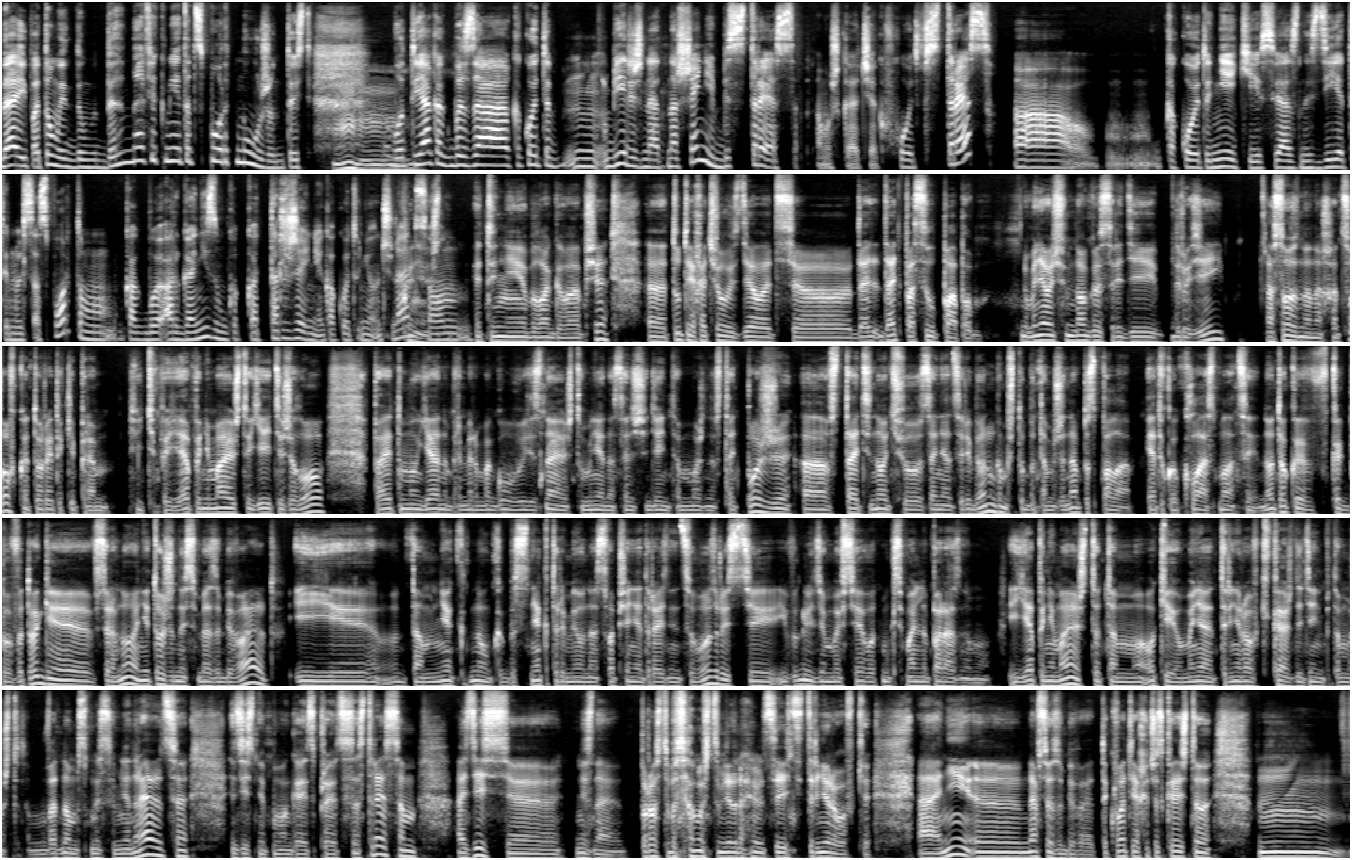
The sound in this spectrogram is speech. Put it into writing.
да, и потом и думаю, да нафиг мне этот спорт нужен, то есть вот я как бы за какое-то бережное отношение без стресса, потому что когда человек входит в стресс, какой-то некий, связанный с диетой или со спортом, как бы организм, как отторжение какое-то у него начинается. Конечно. Он... Это не благо вообще. Э, тут я хочу сделать, э, дать посыл папам. У меня очень много среди друзей осознанных отцов, которые такие прям, типа, я понимаю, что ей тяжело, поэтому я, например, могу, знаю, что мне на следующий день там можно встать позже, а встать ночью, заняться ребенком, чтобы там жена поспала. Я такой, класс, молодцы. Но только как бы в итоге все равно они тоже на себя забивают, и там, не, ну, как бы с некоторыми у нас вообще нет разницы в возрасте, и выглядим мы все вот максимально по-разному. И я понимаю, что там, окей, у меня тренировки каждый день, потому что там в одном смысле мне нравится, здесь мне помогает справиться со стрессом, а здесь, э, не знаю, просто потому что мне нравятся эти тренировки. А они э, на все забивают. Так вот, я хочу сказать, что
